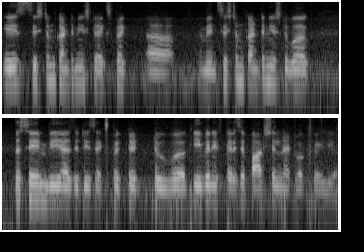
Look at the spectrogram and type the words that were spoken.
is system continues to expect, uh, I mean, system continues to work the same way as it is expected to work, even if there is a partial network failure.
